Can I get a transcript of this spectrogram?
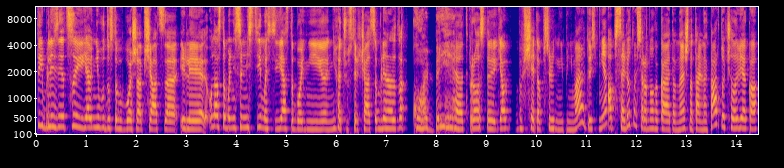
ты близнецы, я не буду с тобой больше общаться, или у нас с тобой несовместимость, я с тобой не, не хочу встречаться. Блин, это такой бред. Просто я вообще это абсолютно не понимаю. То есть мне абсолютно все равно какая-то, знаешь, натальная карта у человека,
